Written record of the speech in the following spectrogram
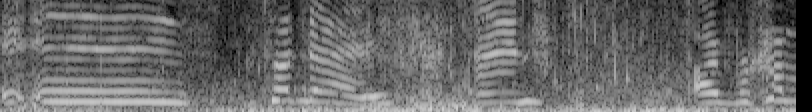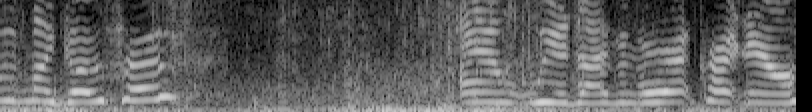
it is Sunday and I've recovered my GoPro and we are diving a wreck right now.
